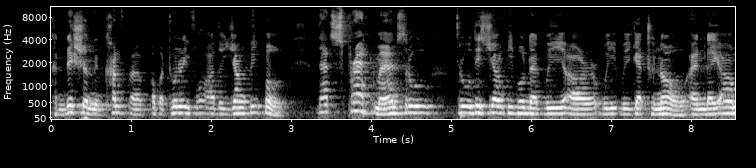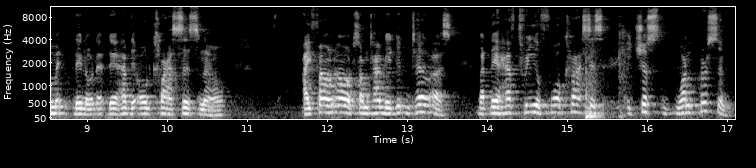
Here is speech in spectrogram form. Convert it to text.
condition and uh, opportunity for other young people. That spread man through through these young people that we are we, we get to know. And they are they know that they have their own classes now. I found out sometimes they didn't tell us but they have three or four classes It's just one person.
